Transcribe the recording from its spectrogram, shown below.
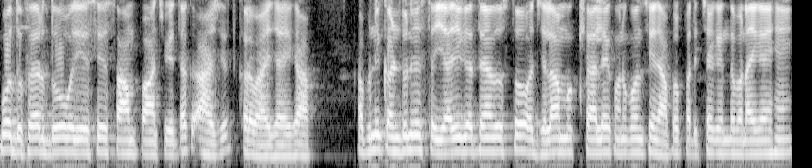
वो दोपहर दो बजे से शाम पाँच बजे तक आयोजित करवाया जाएगा। अपनी कंटिन्यूस तैयारी करते हैं दोस्तों। जिला मुख्यालय कौन कौन से यहाँ पर परीक्षा केंद्र बनाए गए हैं?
